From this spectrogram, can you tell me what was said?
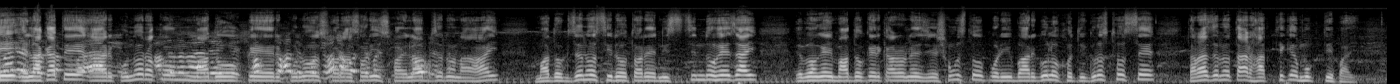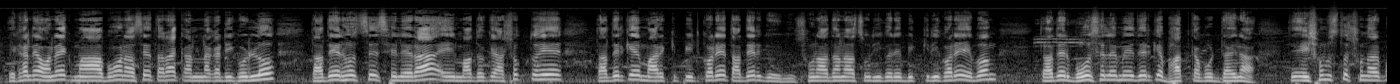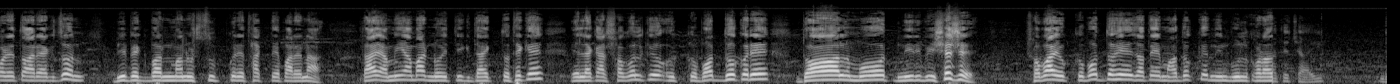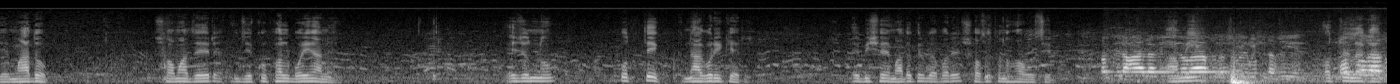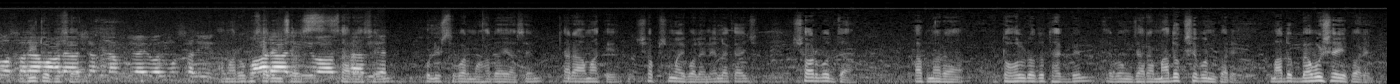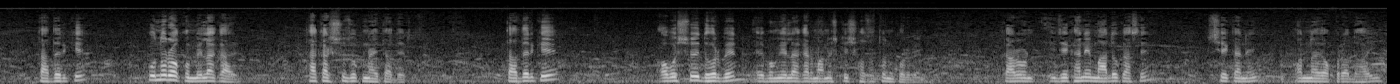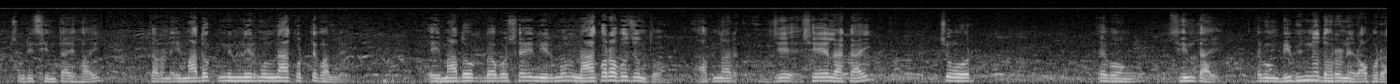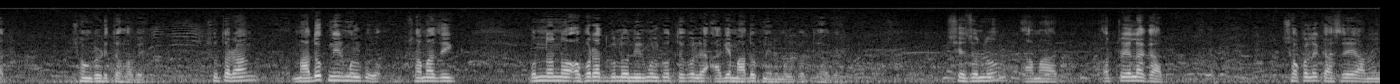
এই এলাকাতে আর কোনো রকম মাদকের কোনো সরাসরি সয়লাভ যেন না হয়। মাদক যেন চিরতরে নিশ্চিন্ন হয়ে যায় এবং এই মাদকের কারণে যে সমস্ত পরিবারগুলো ক্ষতিগ্রস্ত হচ্ছে, তারা যেন তার হাত থেকে মুক্তি পায়। এখানে অনেক মা বোন আছে, তারা কান্নাকাটি করল। তাদের হচ্ছে ছেলেরা এই মাদকে আসক্ত হয়ে তাদেরকে মারপিট করে, তাদের সোনা দানা চুরি করে, বিক্রি করে এবং তাদের বউ ছেলে মেয়েদেরকে ভাত কাপড় দেয় না। তো এই সমস্ত শোনার পরে তো আর একজন বিবেকবান মানুষ চুপ করে থাকতে পারে না। তাই আমি আমার নৈতিক দায়িত্ব থেকে এলাকার সকলকে ঐক্যবদ্ধ করে দল মত নির্বিশেষে সবাই ঐক্যবদ্ধ হয়ে যাতে মাদককে নির্মূল করাতে চাই যে মাদক সমাজের যে কুফল বয়ে আনে এজন্য প্রত্যেক নাগরিকের এ বিষয়ে মাদকের ব্যাপারে সচেতন হওয়া উচিত। আমি অত্র এলাকার বিট অফিসার আমার অফিসার ইনচার্জ স্যার আছেন। পুলিশ সুপার মহোদয় আছেন, তারা আমাকে সবসময় বলেন, এলাকায় সর্বদা আপনারা টহলরত থাকবেন এবং যারা মাদক সেবন করে, মাদক ব্যবসায়ী করে, তাদেরকে কোনো রকম এলাকায় থাকার সুযোগ নাই তাদের। তাদেরকে অবশ্যই ধরবেন এবং এলাকার মানুষকে সচেতন করবেন। কারণ যেখানে মাদক আছে, সেখানে অন্যায় অপরাধ হয়, চুরি ছিনতাই হয়। কারণ এই মাদক নির্মূল না করতে পারলে এই মাদক ব্যবসায়ী নির্মূল না করা পর্যন্ত আপনার যে সে এলাকায় চোর এবং ছিনতাই এবং বিভিন্ন ধরনের অপরাধ সংগঠিত হবে। সুতরাং মাদক নির্মূল সামাজিক অন্যান্য অপরাধগুলো নির্মূল করতে হলে আগে মাদক নির্মূল করতে হবে। সেজন্য আমার অত্র এলাকার সকলের কাছে আমি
